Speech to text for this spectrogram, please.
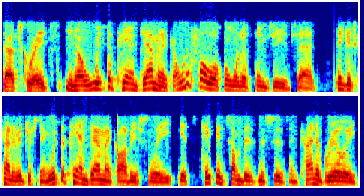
That's great. You know, with the pandemic, I want to follow up on one of the things you said. I think it's kind of interesting. With the pandemic, obviously, it's taken some businesses and kind of really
